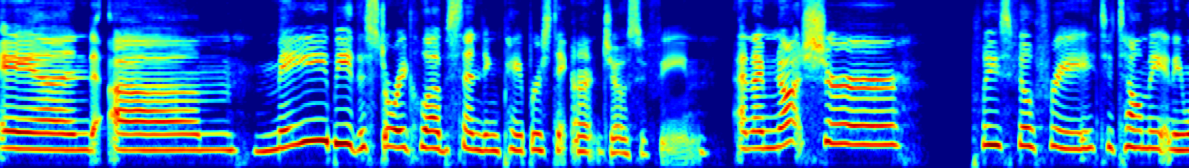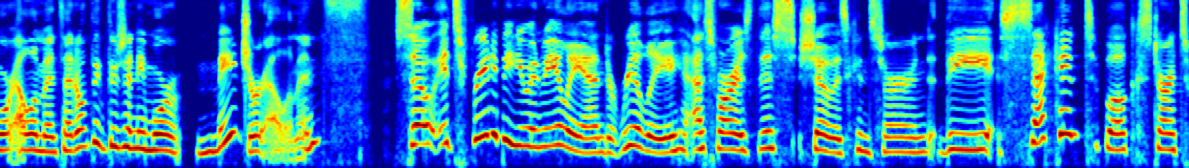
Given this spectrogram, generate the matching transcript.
and um, maybe the story club sending papers to Aunt Josephine. And I'm not sure. Please feel free to tell me any more elements. I don't think there's any more major elements. So it's free to be you and me, land, really, as far as this show is concerned. The second book starts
